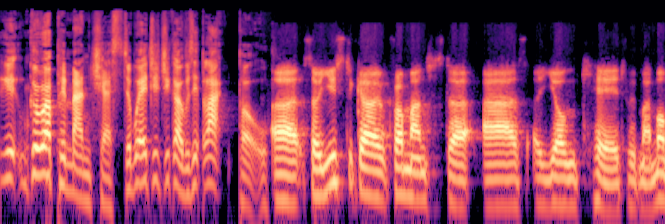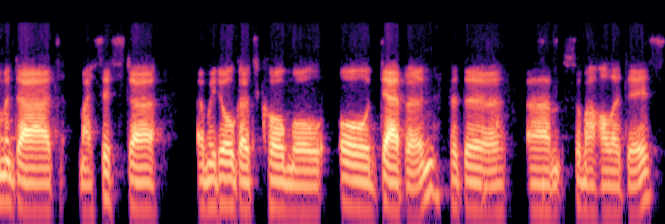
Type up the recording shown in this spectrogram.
You grew up in Manchester. Where did you go? Was it Blackpool? Uh, so I used to go from Manchester as a young kid with my mum and dad, my sister, and we'd all go to Cornwall or Devon for the um, summer holidays.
